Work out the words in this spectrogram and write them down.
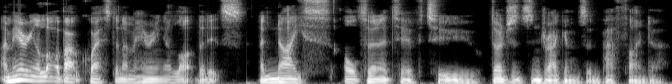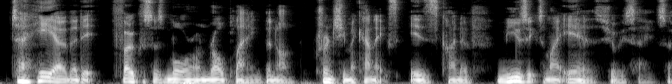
I'm hearing a lot about Quest and I'm hearing a lot that it's a nice alternative to Dungeons and Dragons and Pathfinder. To hear that it focuses more on role playing than on crunchy mechanics is kind of music to my ears, shall we say. So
